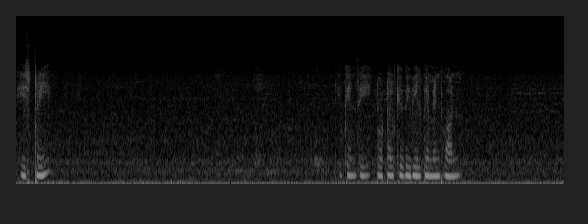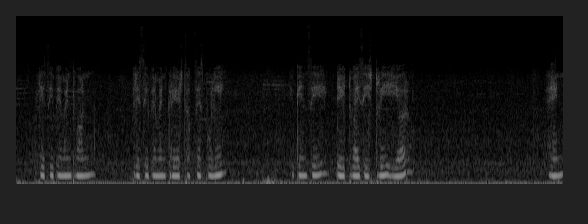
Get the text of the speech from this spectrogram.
history. You can see total QB bill payment 1 receive payment 1 receive payment create successfully. You can see date wise history here. And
